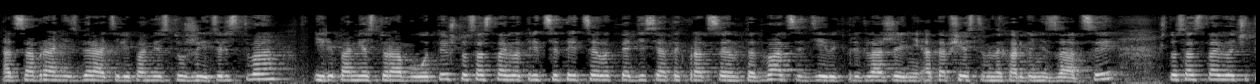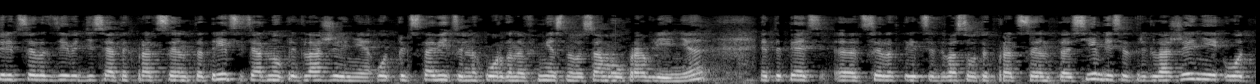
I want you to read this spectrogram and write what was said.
от собрания избирателей по месту жительства или по месту работы, что составило 33,5%, 29 предложений от общественных организаций, что составило 4,9%, 31 предложение от представительных органов местного самоуправления, это 5,32%, 70 предложений от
